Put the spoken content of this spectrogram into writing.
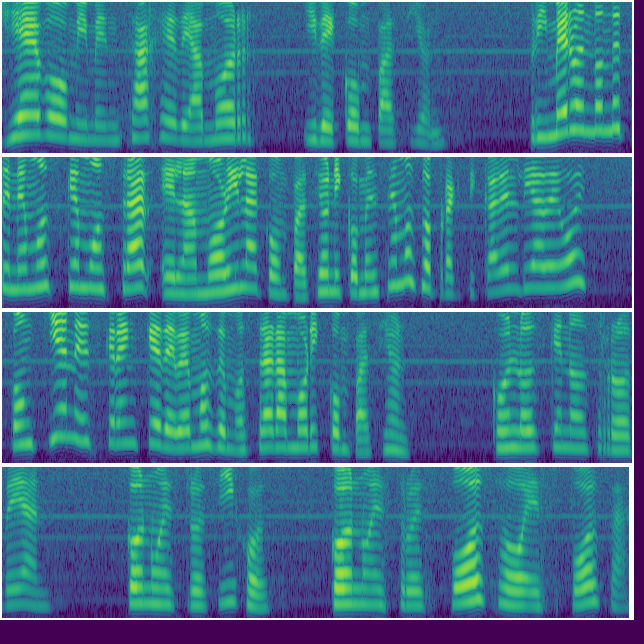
llevo mi mensaje de amor y de compasión. Primero, en donde tenemos que mostrar el amor y la compasión y comencemos a practicar el día de hoy. ¿Con quiénes creen que debemos demostrar amor y compasión? Con los que nos rodean, con nuestros hijos, con nuestro esposo o esposa,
